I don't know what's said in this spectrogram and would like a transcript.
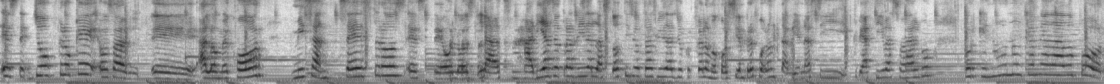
este, yo creo que, o sea, eh, a lo mejor mis ancestros, este, o los, las Marías de otras vidas, las Totis de otras vidas, yo creo que a lo mejor siempre fueron también así creativas o algo, porque no, nunca me ha dado por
